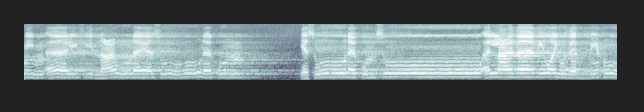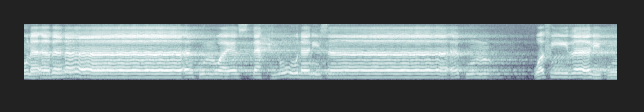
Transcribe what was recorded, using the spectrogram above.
من آل فرعون يسومونكم يسومونكم سوء العذاب ويذبحون أبناءكم ويستحيون نساءكم وفي ذلكم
